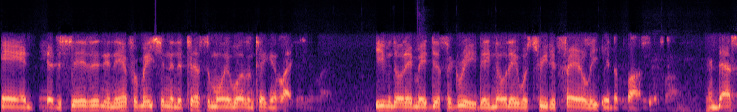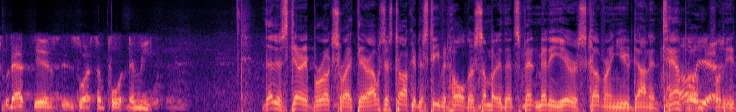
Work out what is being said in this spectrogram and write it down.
and the decision and the information and the testimony wasn't taken lightly. Even though they may disagree, they know they was treated fairly in the process, and that's that is is what's important to me. That is Derrick Brooks right there. I was just talking to Stephen Holder, somebody that spent many years covering you down in Tampa oh, yeah. for the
